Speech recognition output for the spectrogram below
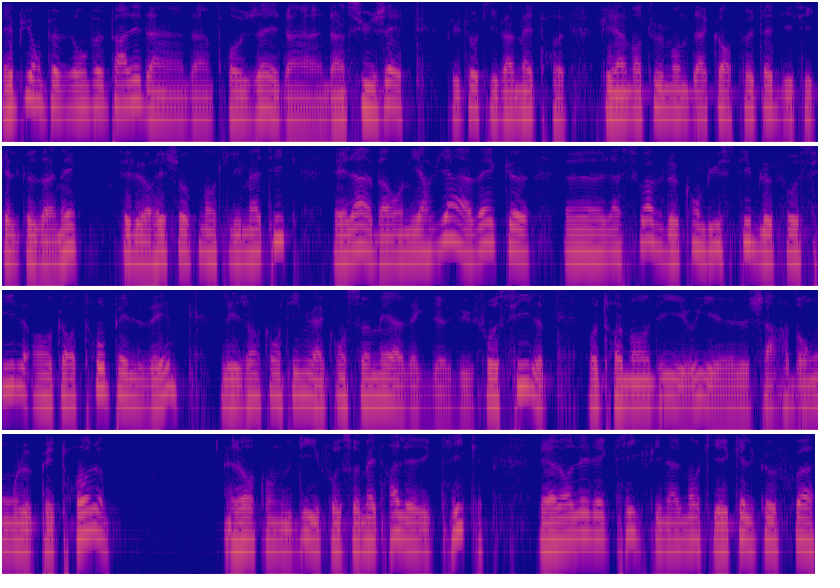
Et puis, on peut, on peut parler d'un projet, d'un sujet plutôt qui va mettre finalement tout le monde d'accord peut-être d'ici quelques années, c'est le réchauffement climatique. Et là, ben, on y revient avec euh, euh, la soif de combustibles fossiles encore trop élevée. Les gens continuent à consommer avec du fossile, autrement dit, oui, le charbon, le pétrole alors qu'on nous dit il faut se mettre à l'électrique. Et alors l'électrique finalement qui est quelquefois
